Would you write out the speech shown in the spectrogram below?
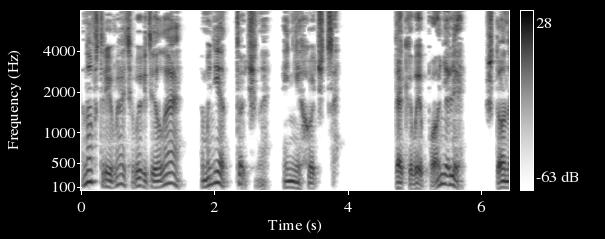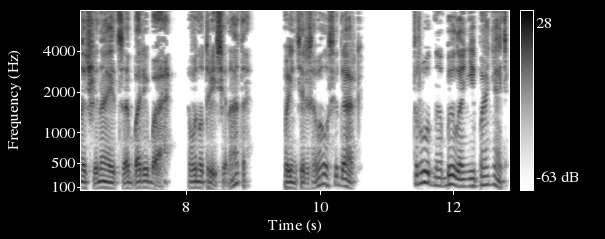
но встревать в их дела мне точно не хочется. Так вы поняли, что начинается борьба внутри Сената? Поинтересовался Дарк. Трудно было не понять,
